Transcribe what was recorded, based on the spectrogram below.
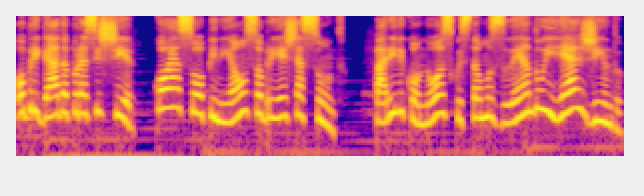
Obrigada por assistir. Qual é a sua opinião sobre este assunto? Partilhe conosco, estamos lendo e reagindo.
